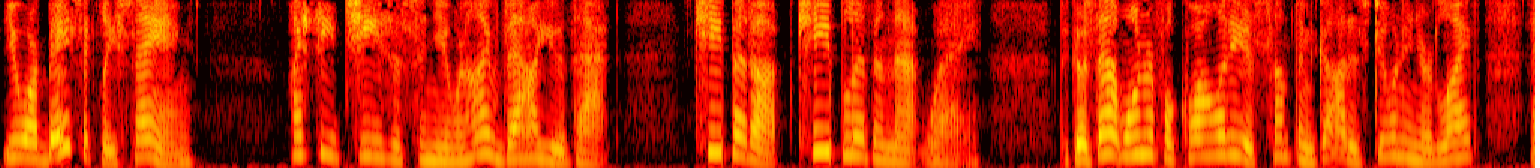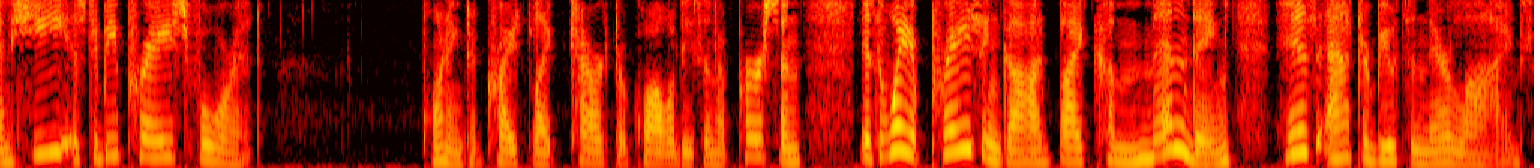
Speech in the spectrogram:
you are basically saying, I see Jesus in you and I value that. Keep it up. Keep living that way. Because that wonderful quality is something God is doing in your life and He is to be praised for it. Pointing to Christ like character qualities in a person is a way of praising God by commending His attributes in their lives.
